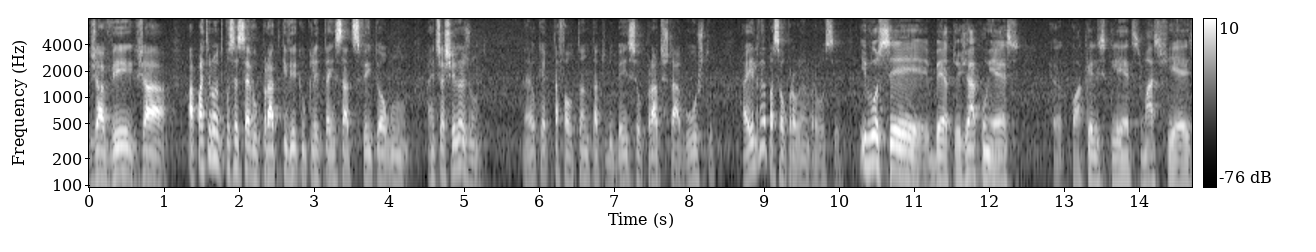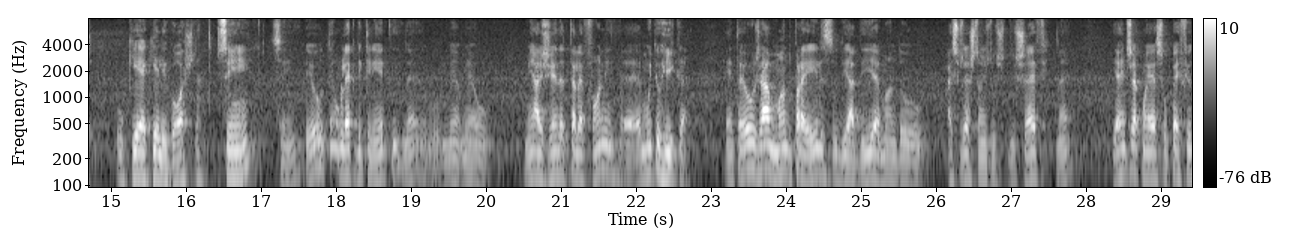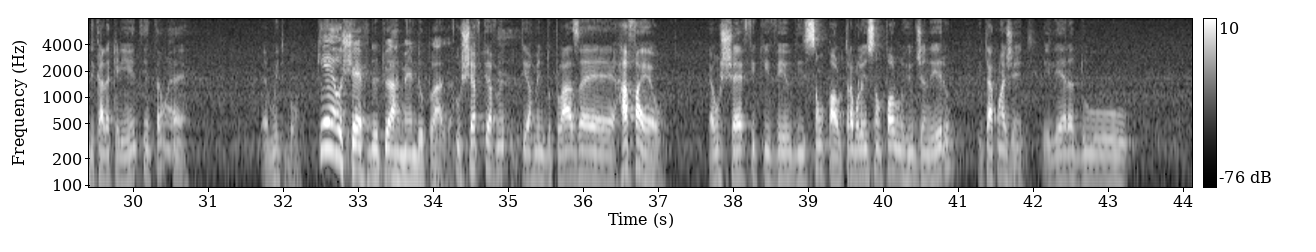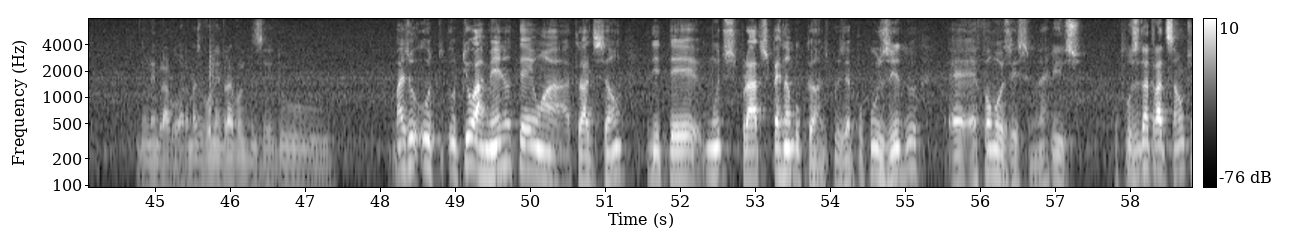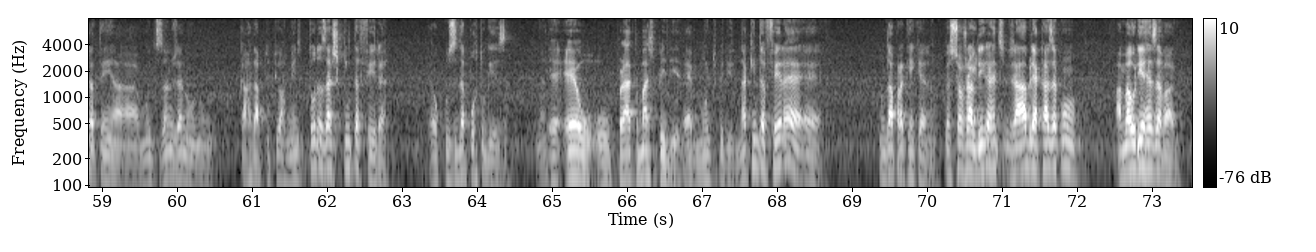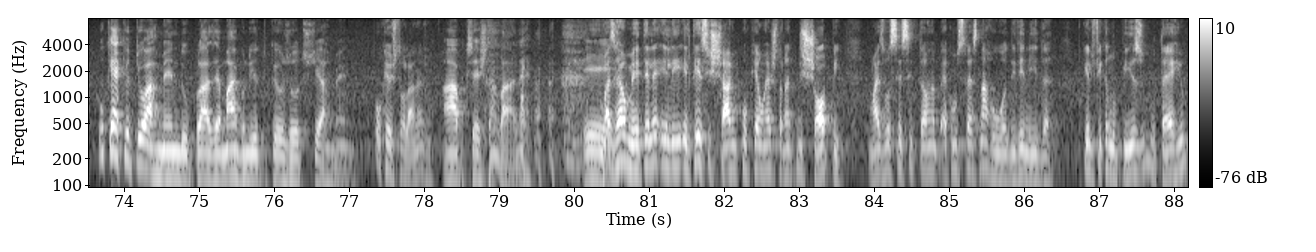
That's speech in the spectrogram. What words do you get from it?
Já vê, já. A partir do momento que você serve o prato, que vê que o cliente está insatisfeito, algum, a gente já chega junto. Né? O que é que está faltando? Está tudo bem? Seu prato está a gosto? Aí ele vai passar o problema para você. E você, Beto, já conhece é, com aqueles clientes mais fiéis o que é que ele gosta? Sim, sim. Eu tenho um leque de cliente, né? O meu, meu minha agenda de telefone é, é muito rica. Então eu já mando para eles o dia a dia, mando as sugestões do, do chefe, né? E a gente já conhece o perfil de cada cliente, então é, é muito bom. Quem é o chefe do Tio Armênio do Plaza? O chefe do Tio Armênio do Plaza é Rafael. É um chefe que veio de São Paulo, trabalhou em São Paulo, no Rio de Janeiro, e está com a gente. Ele era do. Não lembro agora, mas eu vou lembrar e vou lhe dizer. Do mas o, o, o tio Armênio tem uma tradição de ter muitos pratos pernambucanos. Por exemplo, o cozido é, é famosíssimo, né? Isso. O cozido é uma tradição que já tem há muitos anos, já no, no cardápio do tio Armênio, todas as quinta-feira. É o cozido à portuguesa. Né? É, é o, o, prato mais pedido. É muito pedido. Na quinta-feira é, é, não dá para quem quer, não. O pessoal já liga, a gente já abre a casa com a maioria reservada. Por que é que o tio Armênio do Plaza é mais bonito que os outros tio Armênio? Porque eu estou lá, né, João? Ah, porque você está lá, né? E... Mas realmente ele, ele, ele tem esse charme porque é um restaurante de shopping, mas você se torna. É como se estivesse na rua, de avenida. Porque ele fica no piso, no térreo,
